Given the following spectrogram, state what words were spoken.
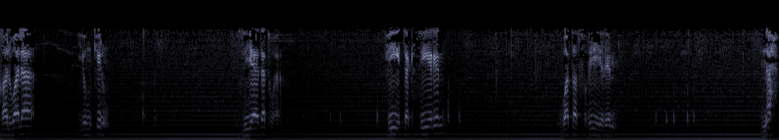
قال ولا يمكن زيادتها في تكسير وتصغير. نحو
